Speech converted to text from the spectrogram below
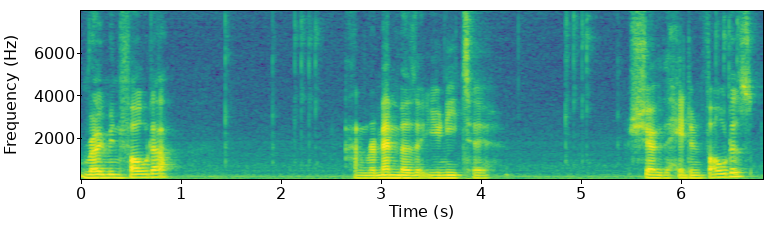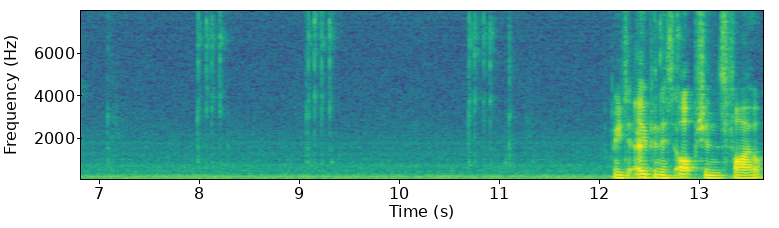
roaming folder and remember that you need to show the hidden folders. We need to open this options file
